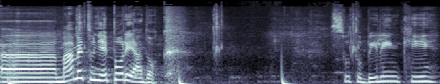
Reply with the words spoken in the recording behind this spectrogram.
Uh, máme tu neporiadok. Sú tu bylinky,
